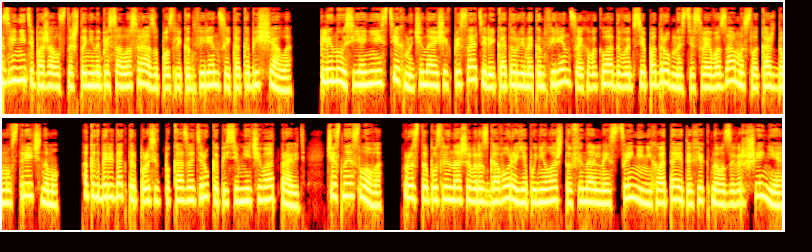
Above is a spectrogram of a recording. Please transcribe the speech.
Извините, пожалуйста, что не написала сразу после конференции, как обещала. Клянусь, я не из тех начинающих писателей, которые на конференциях выкладывают все подробности своего замысла каждому встречному, а когда редактор просит показать рукописи, мне чего отправить. Честное слово, просто после нашего разговора я поняла, что в финальной сцене не хватает эффектного завершения,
